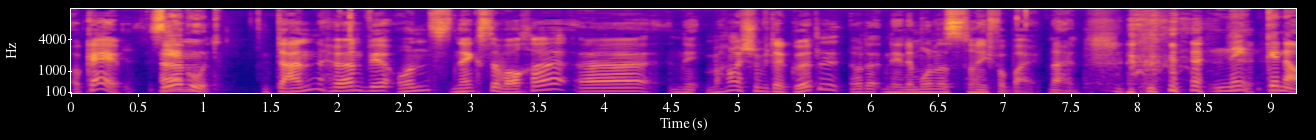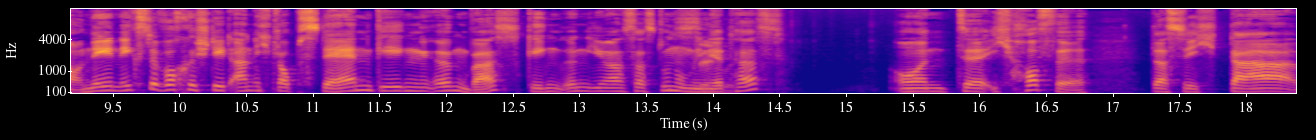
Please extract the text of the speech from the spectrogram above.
Okay. Sehr ähm, gut. Dann hören wir uns nächste Woche. Äh, nee, machen wir schon wieder Gürtel? Oder nee, der Monat ist noch nicht vorbei. Nein. nee, genau. Nee, nächste Woche steht an, ich glaube, Stan gegen irgendwas, gegen irgendwas, was du nominiert hast. Und äh, ich hoffe, dass ich da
